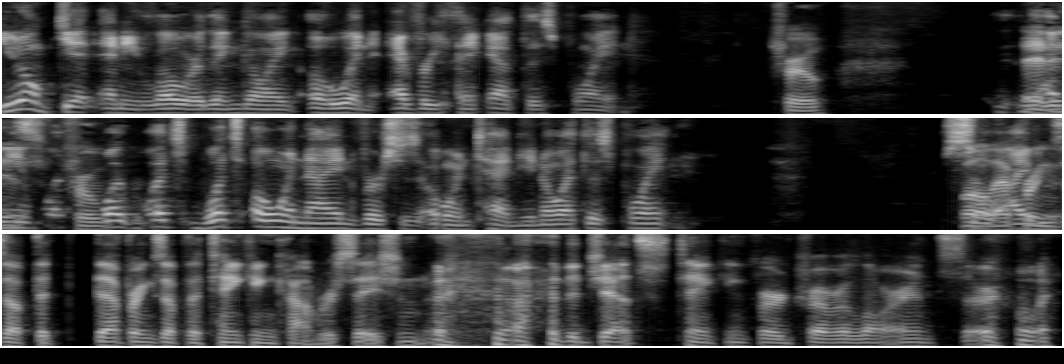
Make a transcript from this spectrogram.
You don't get any lower than going oh and everything at this point. True. It I mean, what, for- what, what's what's zero and nine versus zero and ten? You know, at this point. Well, that I- brings up the that brings up the tanking conversation. Are the Jets tanking for Trevor Lawrence or what?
